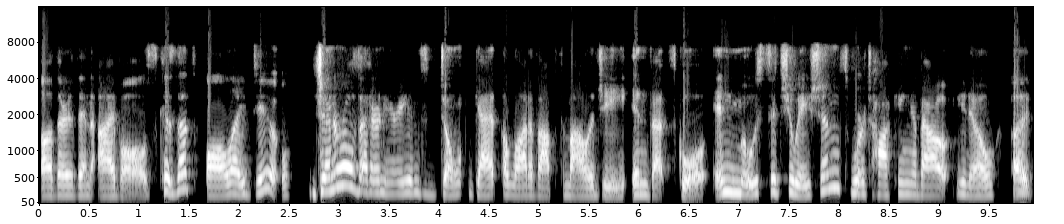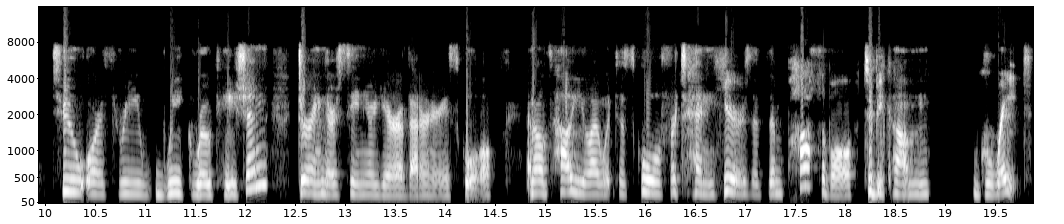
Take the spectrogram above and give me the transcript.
other than eyeballs because that's all I do. General veterinarians don't get a lot of ophthalmology in vet school. In most situations, we're talking about, you know, a two or three week rotation during their senior year of veterinary school. And I'll tell you, I went to school for 10 years. It's impossible to become great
